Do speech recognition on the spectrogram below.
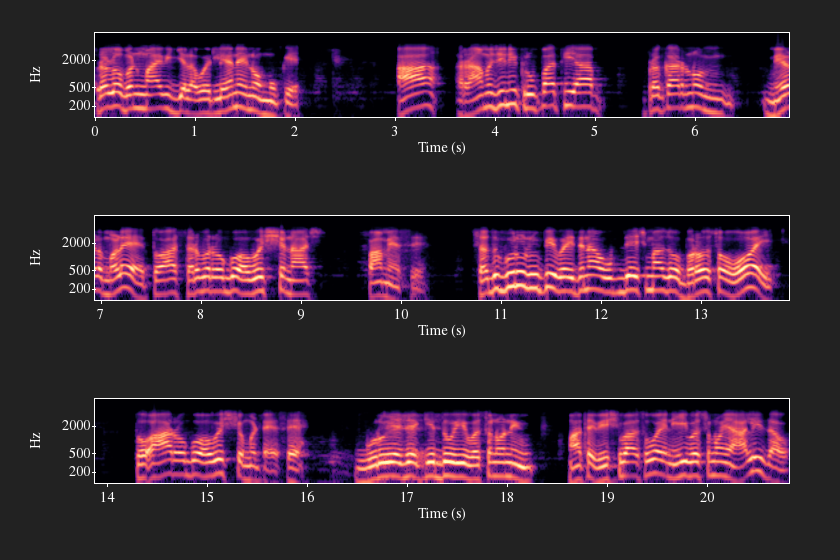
પ્રલોભનમાં આવી ગયેલા હોય એટલે એને ન મૂકે. આ રામજીની કૃપાથી આ પ્રકારનો મેળ મળે તો આ સર્વ રોગો અવશ્ય નાશ પામે છે. સદગુરુ રૂપી વૈદ્યના ઉપદેશમાં જો ભરોસો હોય તો આ રોગો અવશ્ય મટે છે. ગુરુએ જે કીધું એ વસનોની માથે વિશ્વાસ હોય ને એ વસનો હાલી જાવ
